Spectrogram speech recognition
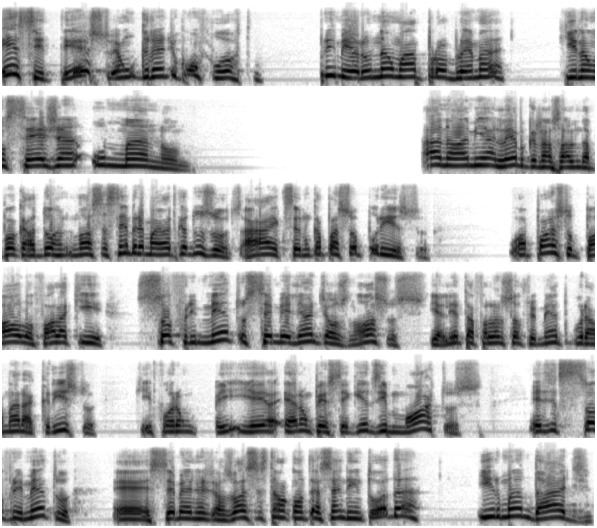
esse texto é um grande conforto. Primeiro, não há problema que não seja humano. Ah, não, a minha, lembra que nós falamos da pouco, a dor nossa sempre é maior do que a dos outros. Ah, é que você nunca passou por isso. O apóstolo Paulo fala que sofrimento semelhante aos nossos, e ali está falando sofrimento por amar a Cristo, que foram e eram perseguidos e mortos. Ele diz que sofrimento é, semelhante aos nossos estão acontecendo em toda irmandade.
